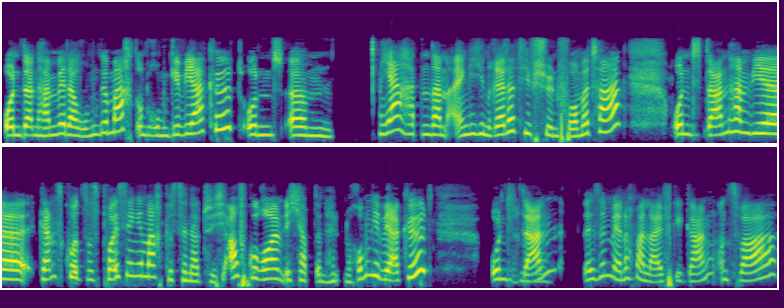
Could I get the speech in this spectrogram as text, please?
und dann haben wir da rumgemacht und rumgewerkelt und ähm, ja, hatten dann eigentlich einen relativ schönen Vormittag. Und dann haben wir ganz kurzes Päuschen gemacht, bisschen natürlich aufgeräumt. Ich habe dann hinten rumgewerkelt. Und Genau. dann äh, sind wir nochmal live gegangen. Und zwar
